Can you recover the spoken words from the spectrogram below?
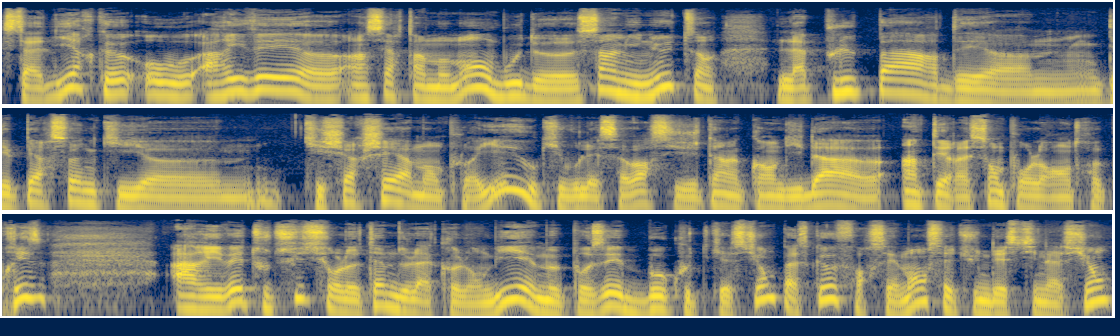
C'est-à-dire que au, arrivé un certain moment, au bout de cinq minutes, la plupart des personnes qui, euh, qui cherchaient à m'employer ou qui voulaient savoir si j'étais un candidat euh, intéressant pour leur entreprise arrivaient tout de suite sur le thème de la Colombie et me posaient beaucoup de questions parce que forcément c'est une destination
